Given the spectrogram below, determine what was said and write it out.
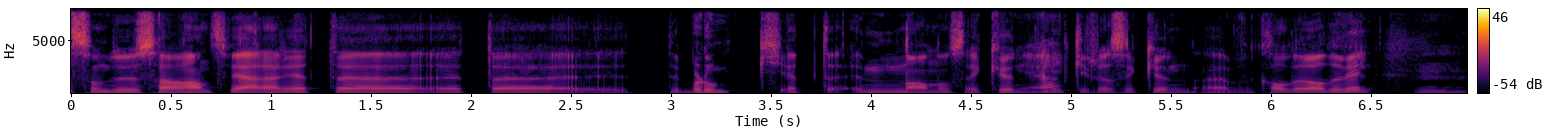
som du sa, Hans, vi er her i et, eh, et, eh, et blunk, et nanosekund, Ja. mikrosekund, kall det hva du vil. Mm.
